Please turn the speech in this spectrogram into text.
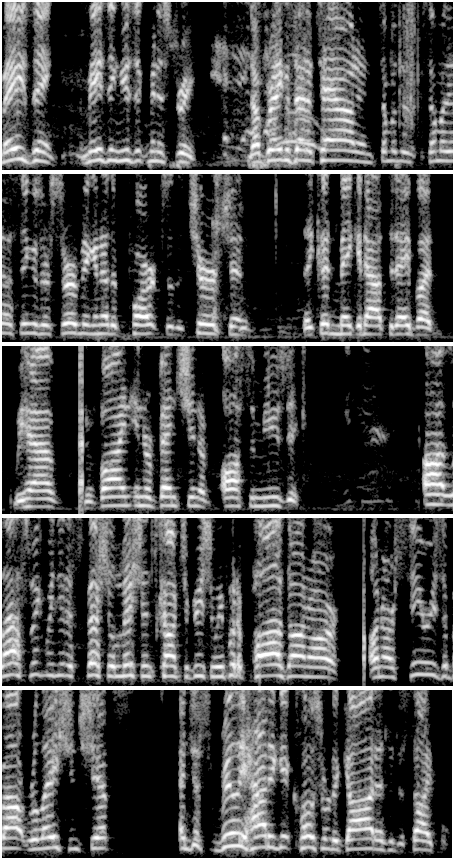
Amazing, amazing music ministry. Now Greg is out of town, and some of the some of the other singers are serving in other parts of the church, and they couldn't make it out today. But we have divine intervention of awesome music. Uh, last week we did a special missions contribution. We put a pause on our on our series about relationships and just really how to get closer to God as a disciple.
